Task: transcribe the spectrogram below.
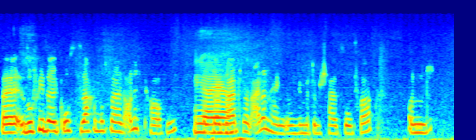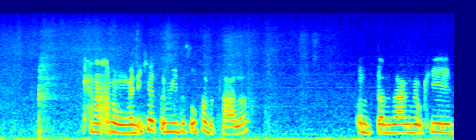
Ja. Weil so viele große Sachen muss man halt auch nicht kaufen. und ja, dann ja. bleibt es an einem hängen irgendwie mit dem scheiß Sofa. Und keine Ahnung, wenn ich jetzt irgendwie das Sofa bezahle und dann sagen wir, okay,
